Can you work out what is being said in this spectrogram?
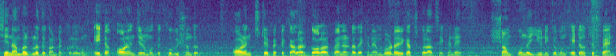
সেই নাম্বারগুলোতে কন্ট্যাক্ট করে এবং এটা অরেঞ্জের মধ্যে খুবই সুন্দর। অরেঞ্জ টাইপ একটা কালার গলার প্যানেলটা দেখেন এমব্রয়ডারি কাজ করা আছে এখানে। সম্পূর্ণ ইউনিক এবং এটা হচ্ছে প্যান্ট।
